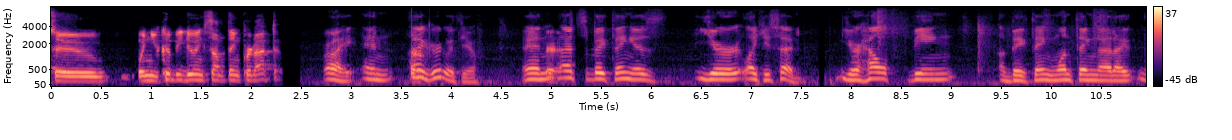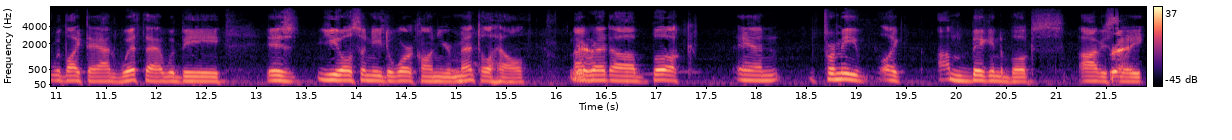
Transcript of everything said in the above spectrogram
to when you could be doing something productive. Right, and I agree with you. And Yeah. that's the big thing is your like you said, your health being a big thing. One thing that I would like to add with that would be is you also need to work on your mental health. I read a book and for me like I'm big into books, obviously. Right.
